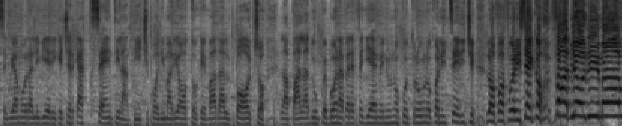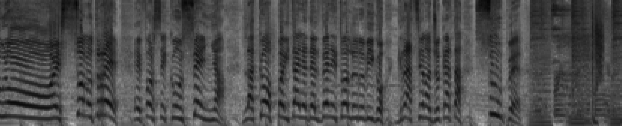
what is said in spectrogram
Seguiamo ora Livieri che cerca Accenti, l'anticipo di Mariotto che va dal Poccio. La palla dunque buona per FDM in uno contro uno con il 16. Lo fa fuori secco Fabio Di Mauro! E sono tre! E forse consegna la Coppa Italia del Veneto all'Eurovigo grazie a una giocata super!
